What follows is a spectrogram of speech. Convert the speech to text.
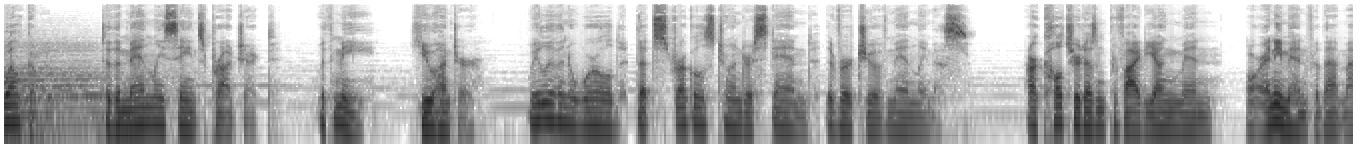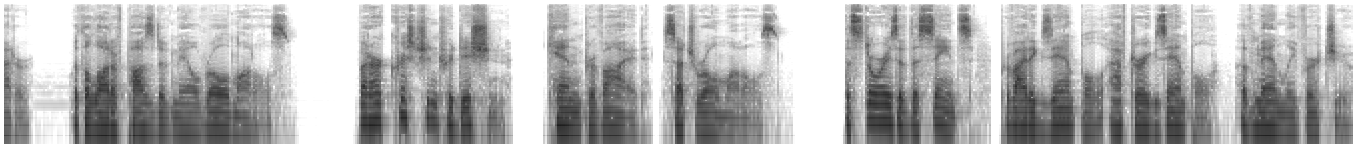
Welcome to the Manly Saints Project with me, Hugh Hunter. We live in a world that struggles to understand the virtue of manliness. Our culture doesn't provide young men, or any men for that matter, with a lot of positive male role models. But our Christian tradition can provide such role models. The stories of the saints provide example after example of manly virtue.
